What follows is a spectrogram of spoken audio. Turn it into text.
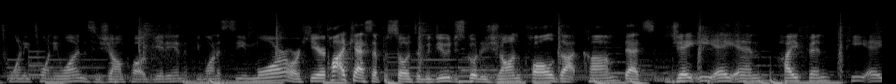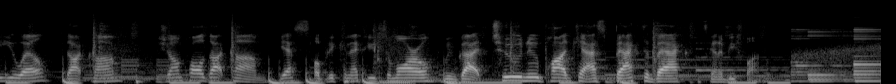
2021. This is Jean Paul Gedeon. If you want to see more or hear podcast episodes that we do, just go to jeanpaul.com. That's J E A N hyphen P A U L.com. JeanPaul.com. Yes, hope to connect you tomorrow. We've got two new podcasts back to back. It's going to be fun.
